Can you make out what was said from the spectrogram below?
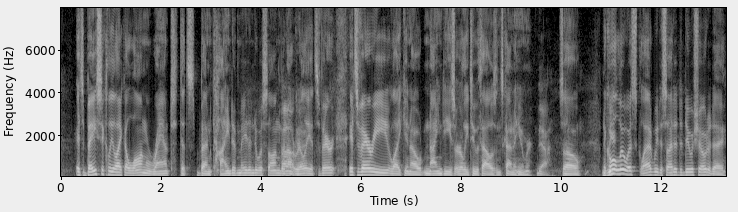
it's basically like a long rant that's been kind of made into a song, but Oh, not okay. really. It's very it's very like you know '90s, early 2000s kind of humor. Yeah. So, Nicole Lewis, glad we decided to do a show today.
